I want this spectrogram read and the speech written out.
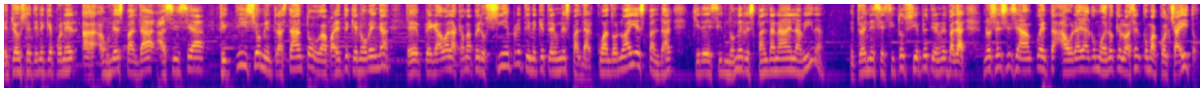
Entonces usted tiene que poner a, un espaldar, así sea ficticio, mientras tanto, o aparente que no venga eh, pegado a la cama, pero siempre tiene que tener un espaldar. Cuando no hay espaldar, quiere decir no me respalda nada en la vida. Entonces necesito siempre tener un espaldar. No sé si se dan cuenta, ahora hay algo modelo que lo hacen como acolchadito.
